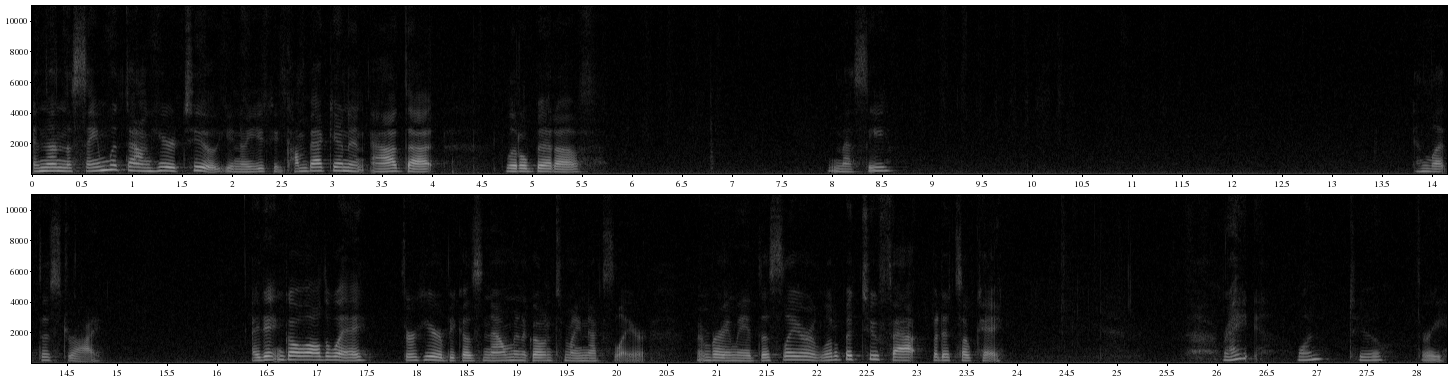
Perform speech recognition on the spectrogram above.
And then the same with down here too. You know, you can come back in and add that little bit of messy. And let this dry. I didn't go all the way through here because now I'm going to go into my next layer. Remember I made this layer a little bit too fat, but it's okay. Right? One, two, three.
